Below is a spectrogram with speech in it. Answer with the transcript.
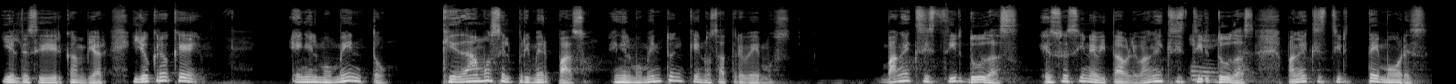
y el decidir cambiar. Y yo creo que en el momento que damos el primer paso, en el momento en que nos atrevemos, van a existir dudas, eso es inevitable, van a existir dudas, van a existir temores,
